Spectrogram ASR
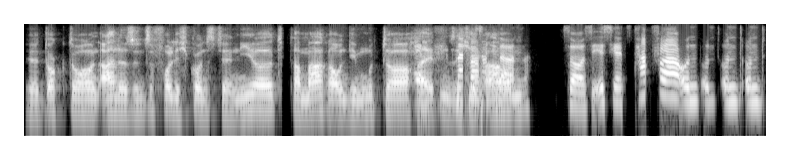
der Doktor und alle sind so völlig konsterniert. Tamara und die Mutter halten sich im Arm. So, sie ist jetzt tapfer und, und, und, und,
